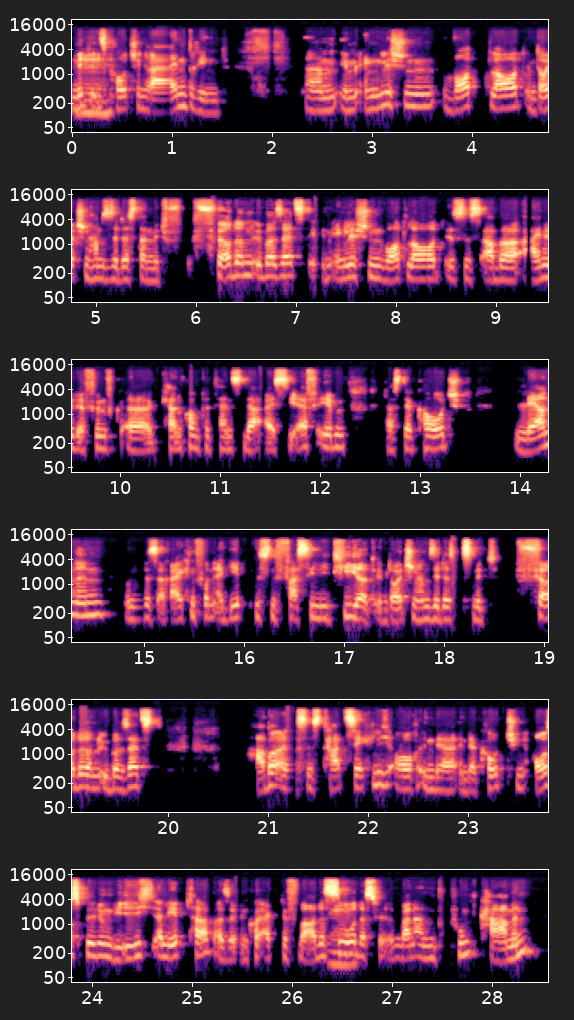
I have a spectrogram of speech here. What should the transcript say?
mit mhm. ins Coaching reinbringt. Ähm, Im englischen Wortlaut, im Deutschen haben sie das dann mit fördern übersetzt. Im englischen Wortlaut ist es aber eine der fünf äh, Kernkompetenzen der ICF eben, dass der Coach Lernen und das Erreichen von Ergebnissen facilitiert. Im Deutschen haben sie das mit fördern übersetzt. Aber es ist tatsächlich auch in der, in der Coaching-Ausbildung, die ich erlebt habe, also in Coactive war das mhm. so, dass wir irgendwann an einen Punkt kamen,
